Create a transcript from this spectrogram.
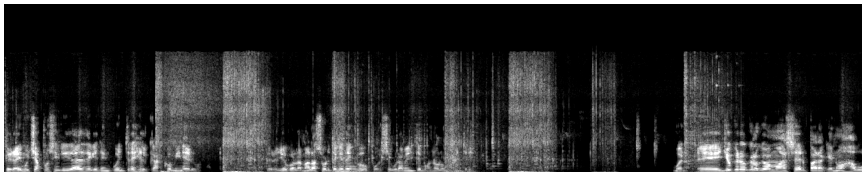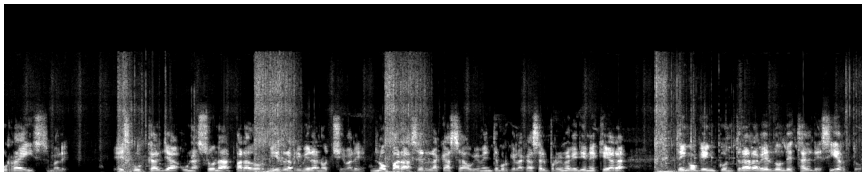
pero hay muchas posibilidades de que te encuentres el casco minero. Pero yo con la mala suerte que tengo, pues seguramente pues no lo encuentre. Bueno, eh, yo creo que lo que vamos a hacer para que no os aburráis, ¿vale? Es buscar ya una zona para dormir la primera noche, ¿vale? No para hacer la casa, obviamente, porque la casa el problema que tiene es que ahora tengo que encontrar a ver dónde está el desierto.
